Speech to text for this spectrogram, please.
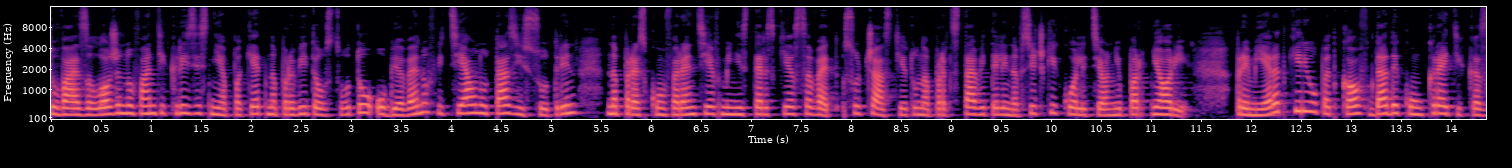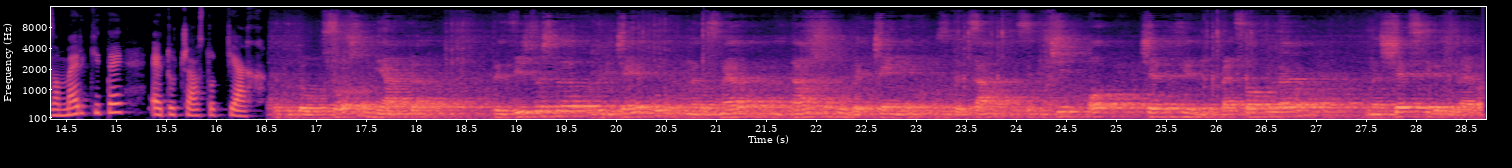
Това е заложено в антикризисния пакет на правителството, обявен официално тази сутрин на пресконференция в Министерския съвет с участието на представители на всички коалиционни партньори. Премиерът Кирил Петков даде конкретика за мерките, ето част от тях. Като дългосрочна мярка, предвиждаща увеличението на размера на данъчното облегчение за деца да се качи от 4500 лева на 6000 лева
